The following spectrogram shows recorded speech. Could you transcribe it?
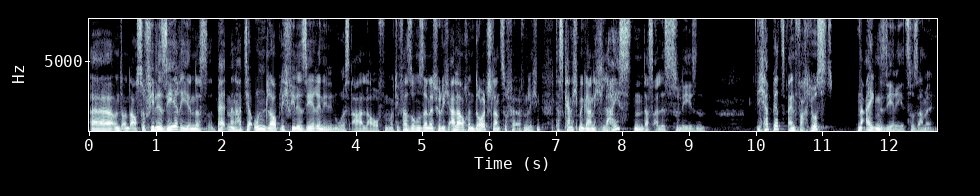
Äh, und, und auch so viele Serien. Das, Batman hat ja unglaublich viele Serien in den USA laufen. Und die versuchen sie natürlich alle auch in Deutschland zu veröffentlichen. Das kann ich mir gar nicht leisten, das alles zu lesen. Ich habe jetzt einfach Lust, eine eigene Serie zu sammeln.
